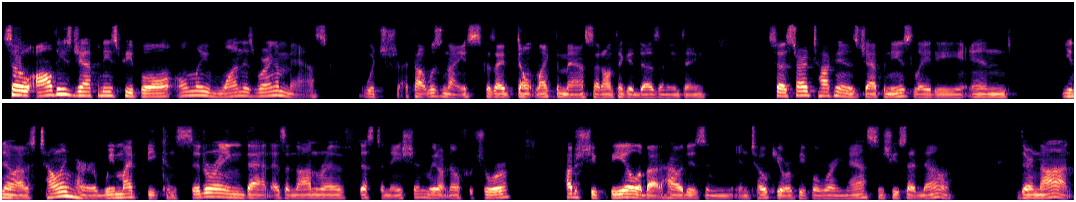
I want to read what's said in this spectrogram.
So all these Japanese people, only one is wearing a mask, which I thought was nice because I don't like the mask. I don't think it does anything. So I started talking to this Japanese lady, and you know, I was telling her we might be considering that as a non-rev destination. We don't know for sure. How does she feel about how it is in in Tokyo? Are people wearing masks? And she said no, they're not.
